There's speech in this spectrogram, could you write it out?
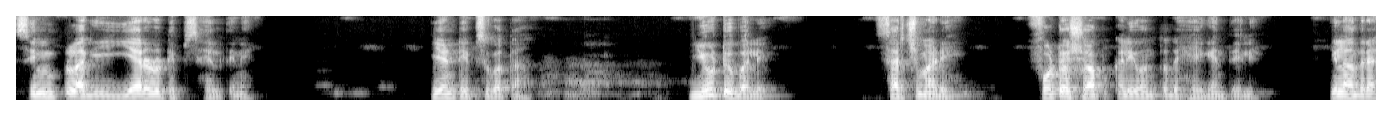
ಸಿಂಪಲ್ ಆಗಿ ಎರಡು ಟಿಪ್ಸ್ ಹೇಳ್ತೀನಿ. ಏನು ಟಿಪ್ಸ್ ಗೊತ್ತಾ? ಯೂಟ್ಯೂಬಲ್ಲಿ ಸರ್ಚ್ ಮಾಡಿ. ಫೋಟೋಶಾಪ್ ಕಲಿಯುವಂಥದ್ದು ಹೇಗೆ ಅಂತ ಹೇಳಿ ಇಲ್ಲಾಂದ್ರೆ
